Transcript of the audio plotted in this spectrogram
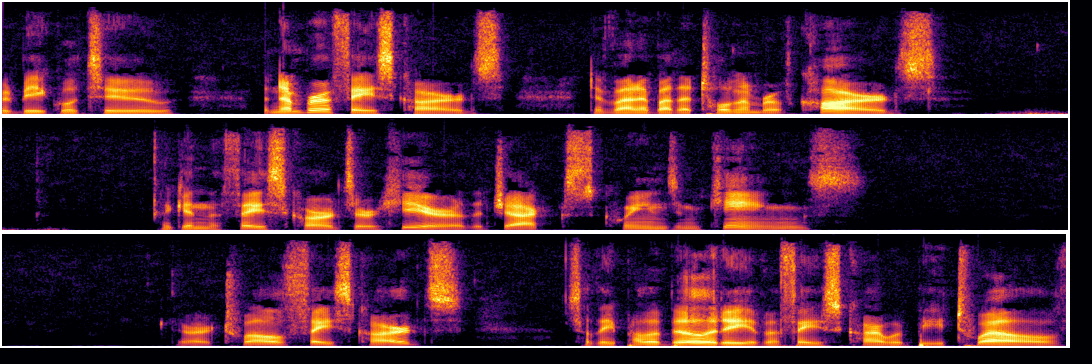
would be equal to the number of face cards divided by the total number of cards. Again, the face cards are here, the jacks, queens, and kings. There are 12 face cards, so the probability of a face card would be 12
